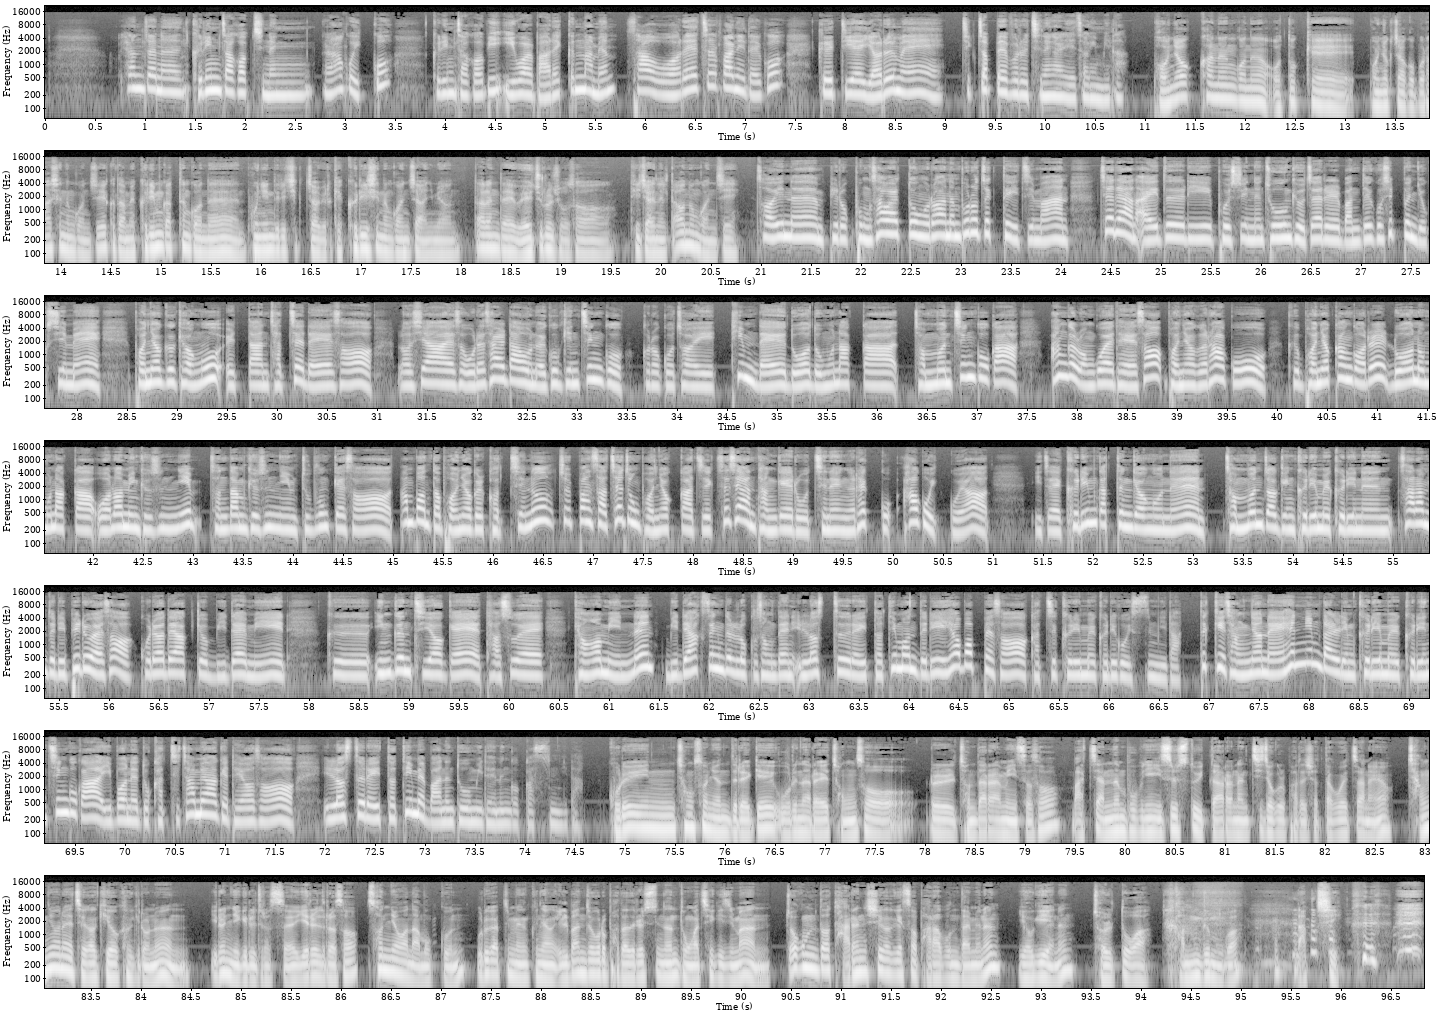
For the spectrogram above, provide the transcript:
현재는 그림 작업 진행을 하고 있고 그림 작업이 2월 말에 끝나면 4, 5월에 출판이 되고 그 뒤에 여름에 직접 배부를 진행할 예정입니다. 번역하는 거는 어떻게 번역 작업을 하시는 건지, 그 다음에 그림 같은 거는 본인들이 직접 이렇게 그리시는 건지 아니면 다른 데 외주를 줘서 디자인을 따오는 건지. 저희는 비록 봉사활동으로 하는 프로젝트이지만 최대한 아이들이 볼 수 있는 좋은 교재를 만들고 싶은 욕심에 번역의 경우 일단 자체 내에서 러시아에서 오래 살다 온 외국인 친구, 그리고 저희 팀 내 노어 노문학과 전문 친구가 한글 원고에 대해서 번역을 하고 그 번역한 거를 노어 노문학과 원어민 교수님, 전담 교수님 두 분께서 한 번 더 번역을 거친 후 출판사 최종 번역까지 세세한 단계로 진행을 했고 하고 있고요. 이제 그림 같은 경우는 전문적인 그림을 그리는 사람들이 필요해서 고려대학교 미대 및 그 인근 지역에 다수의 경험이 있는 미대 학생들로 구성된 일러스트레이터 팀원들이 협업해서 같이 그림을 그리고 있습니다. 특히 작년에 햇님 달님 그림을 그린 친구가 이번에도 같이 참여하게 되어서 일러스트레이터 팀에 많은 도움이 되는 것 같습니다. 고려인 청소년들에게 우리나라의 정서를 전달함에 있어서 맞지 않는 부분이 있을 수도 있다라는 지적을 받으셨다고 했잖아요. 작년에 제가 기억하기로는 이런 얘기를 들었어요. 예를 들어서 선녀와 나무꾼. 우리 같으면 그냥 일반적으로 받아들일 수 있는 동화책이지만 조금 더 다른 시각에서 바라본다면은 여기에는 절도와 감금과 납치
